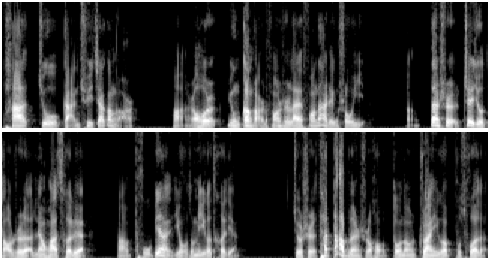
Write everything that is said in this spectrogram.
它就敢去加杠杆儿啊，然后用杠杆儿的方式来放大这个收益。啊，但是这就导致了量化策略啊，普遍有这么一个特点，就是它大部分时候都能赚一个不错的、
